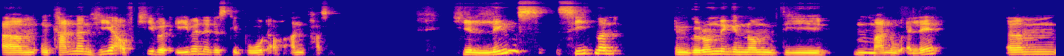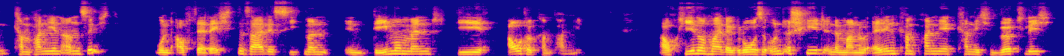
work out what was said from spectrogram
ähm, und kann dann hier auf Keyword-Ebene das Gebot auch anpassen. Hier links sieht man im Grunde genommen die manuelle ähm, Kampagnenansicht. Und auf der rechten Seite sieht man in dem Moment die Autokampagne. Auch hier nochmal der große Unterschied. In der manuellen Kampagne kann ich wirklich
